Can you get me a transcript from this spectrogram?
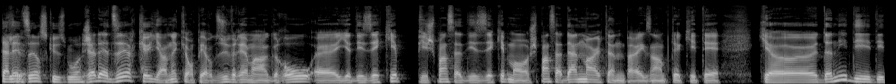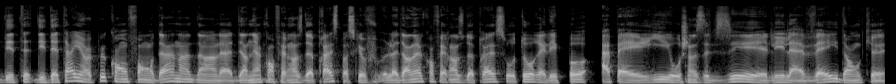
T'allais dire, excuse-moi. J'allais dire qu'il y en a qui ont perdu vraiment gros. Euh, il y a des équipes, puis je pense à des équipes, je pense à Dan Martin, par exemple, qui était qui a donné des, des, des, détails un peu confondants dans la dernière conférence de presse, parce que la dernière conférence de presse autour, elle est pas à Paris, aux Champs-Élysées, elle est la veille, donc euh,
